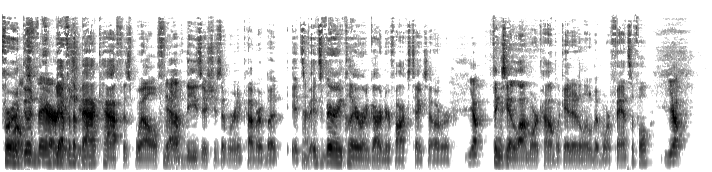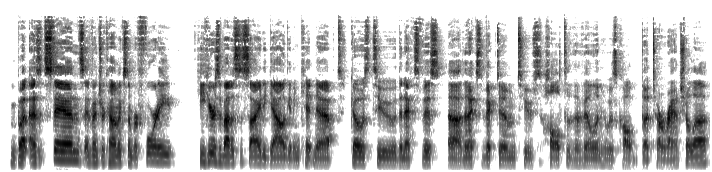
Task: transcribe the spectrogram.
For World's a good Fair yeah, for the back half as well f- Yeah. of these issues that we're going to cover, but it's Yeah. it's very clear when Gardner Fox takes over. Yep. Things get a lot more complicated, a little bit more fanciful. Yep. But as it stands, Adventure Comics number 40, he hears about a society gal getting kidnapped, goes to the next vis- uh, the next victim to halt the villain who is called the Tarantula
